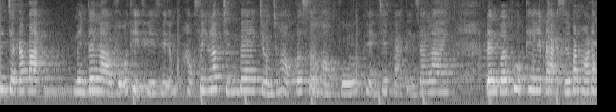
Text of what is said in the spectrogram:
Xin chào các bạn, mình tên là Vũ Thị Thùy Diễm, học sinh lớp 9B trường trung học cơ sở Hòa Phú, huyện Chư Pá, tỉnh Gia Lai. Đến với cuộc thi Đại sứ văn hóa đọc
